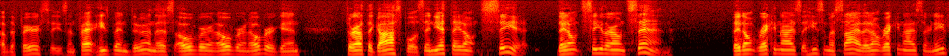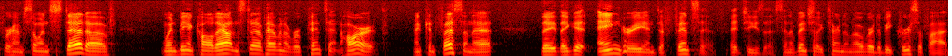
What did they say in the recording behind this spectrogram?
of the Pharisees. In fact, he's been doing this over and over and over again throughout the Gospels, and yet they don't see it. They don't see their own sin. They don't recognize that he's the Messiah. They don't recognize their need for him. So instead of, when being called out, instead of having a repentant heart and confessing that, they, they get angry and defensive at Jesus and eventually turn him over to be crucified.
